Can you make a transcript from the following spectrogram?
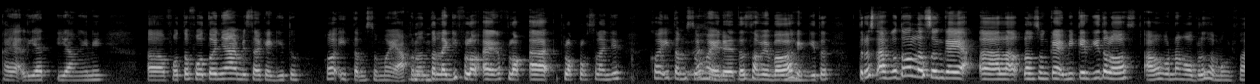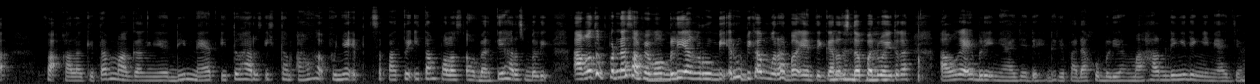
kayak lihat yang ini eh, foto-fotonya misalnya kayak gitu. Kok hitam semua ya? Aku nonton lagi vlog eh vlog eh, vlog vlog selanjutnya. Kok hitam semua ya? Dari atas sampai bawah kayak gitu. Terus aku tuh langsung kayak la- langsung kayak mikir gitu loh. Aku pernah ngobrol sama Ulfa Pak, kalau kita magangnya di net itu harus hitam. Aku nggak punya sepatu hitam polos. Oh, berarti harus beli. Aku tuh pernah sampai mau beli yang ruby. Ruby kan murah banget yang 382 itu kan. Aku kayak beli ini aja deh daripada aku beli yang mahal mending ini ini aja.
